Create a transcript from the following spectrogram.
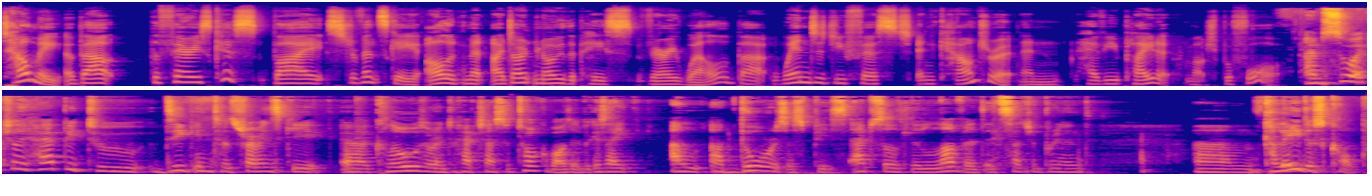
Tell me about The Fairy's Kiss by Stravinsky. I'll admit I don't know the piece very well, but when did you first encounter it and have you played it much before? I'm so actually happy to dig into Stravinsky uh, closer and to have a chance to talk about it because I, I adore this piece. Absolutely love it. It's such a brilliant um, kaleidoscope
